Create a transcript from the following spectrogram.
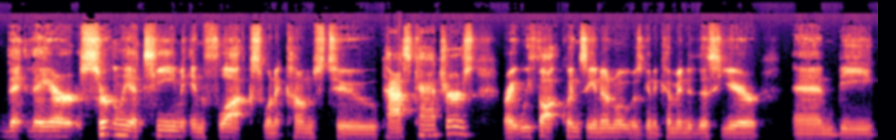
they, they are certainly a team in flux when it comes to pass catchers, right? We thought Quincy Enunwa was going to come into this year and be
